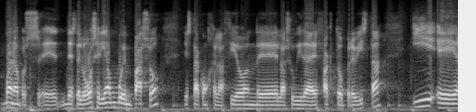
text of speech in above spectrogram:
bueno, pues eh, desde luego sería un buen paso esta congelación de la subida de facto prevista y eh,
